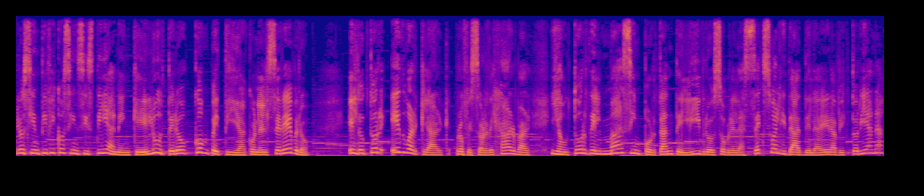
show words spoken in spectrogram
los científicos insistían en que el útero competía con el cerebro. El doctor Edward Clark, profesor de Harvard y autor del más importante libro sobre la sexualidad de la era victoriana,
